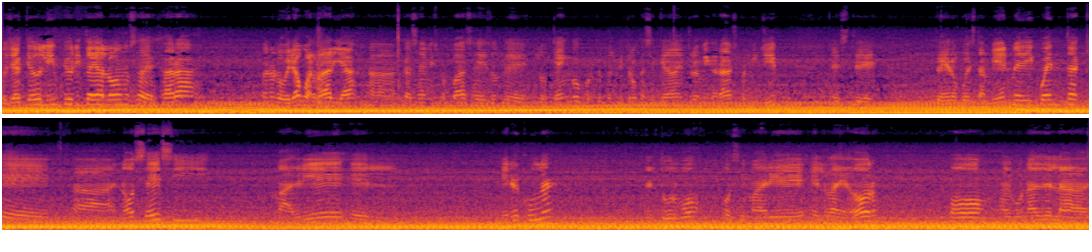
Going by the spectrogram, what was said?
pues ya quedó limpio. Ahorita ya lo vamos a dejar a. Bueno, lo voy a guardar ya a casa de mis papás. Ahí es donde lo tengo, porque pues mi troca se queda dentro de mi garage con mi Jeep. Este, pero pues también me di cuenta que uh, no sé si madrié el intercooler del turbo o si madrié el radiador o algunas de las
